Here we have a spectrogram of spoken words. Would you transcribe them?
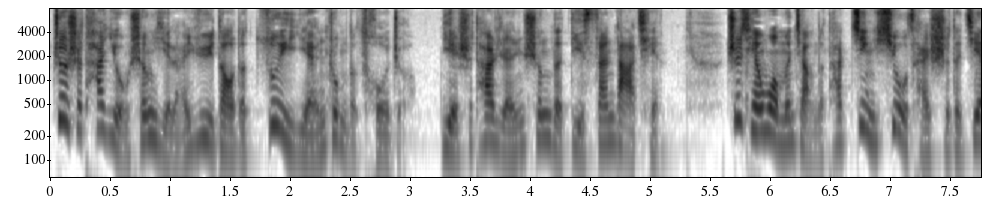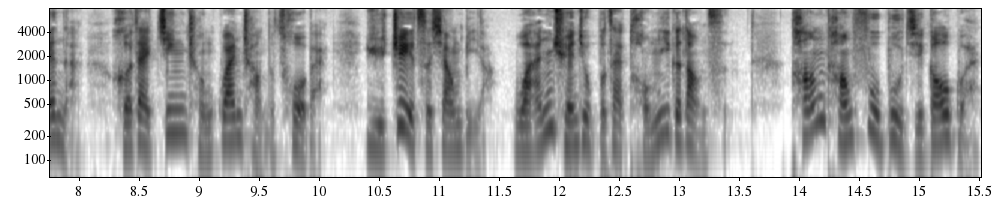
这是他有生以来遇到的最严重的挫折，也是他人生的第三大欠。之前我们讲的他进秀才时的艰难和在京城官场的挫败，与这次相比啊，完全就不在同一个档次。堂堂副部级高管。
